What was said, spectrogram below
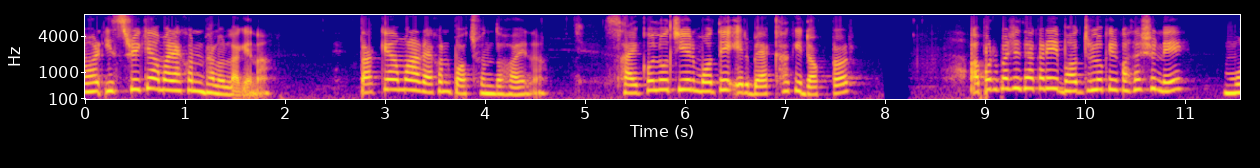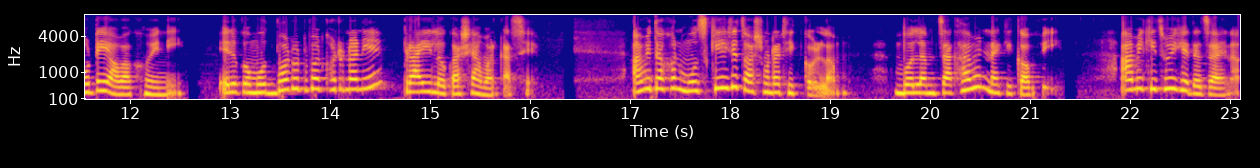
আমার স্ত্রীকে আমার এখন ভালো লাগে না। তাকে আমার আর এখন পছন্দ হয় না। সাইকোলজির মতে এর ব্যাখ্যা কি, ডক্টর? অপর পাশে থাকার এই ভদ্রলোকের কথা শুনে মোটেই অবাক হয়নি এরকম উদ্ভট উদ্ভট ঘটনা নিয়ে প্রায়ই লোক আসে আমার কাছে। আমি তখন মুচকি এসে চশমাটা ঠিক করলাম। বললাম, চা খাবেন নাকি কফি? আমি কিছুই খেতে চাই না।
